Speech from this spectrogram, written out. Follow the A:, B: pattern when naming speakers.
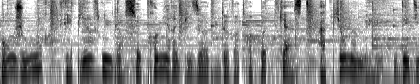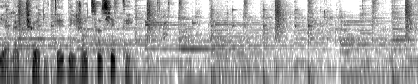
A: Bonjour et bienvenue dans ce premier épisode de votre podcast à pion nommé dédié à l'actualité des jeux de société.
